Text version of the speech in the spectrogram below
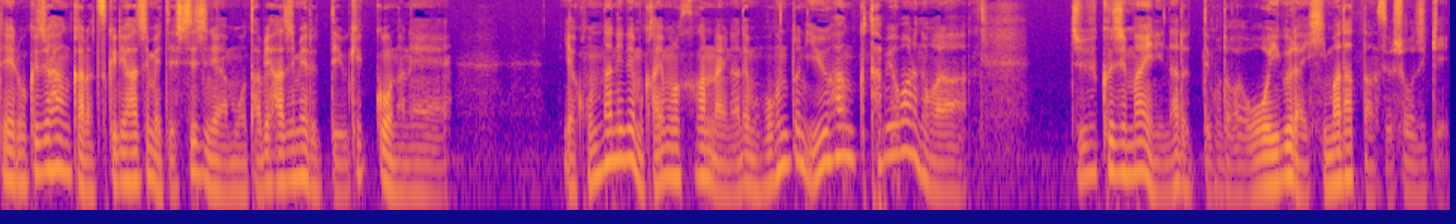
で6時半から作り始めて7時にはもう食べ始めるっていう結構なね。いやこんなにでも買い物かかんないな。でも本当に夕飯食べ終わるのが19時前になるってことが多いぐらい暇だったんですよ正直。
